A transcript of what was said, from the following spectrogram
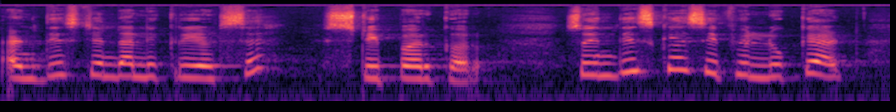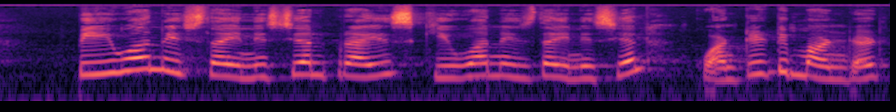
and this generally creates a steeper curve. So, in this case if you look at P1 is the initial price, Q1 is the initial quantity demanded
